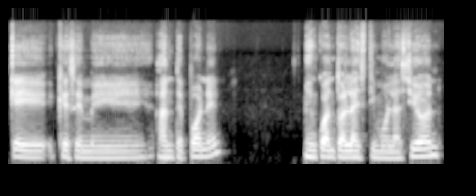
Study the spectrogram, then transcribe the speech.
que, que se me anteponen. En cuanto a la estimulación,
